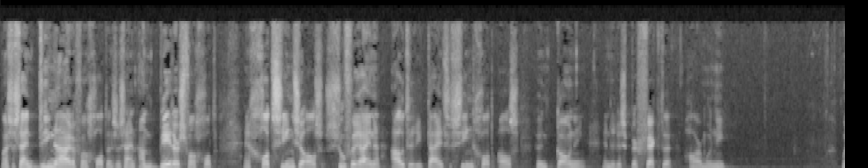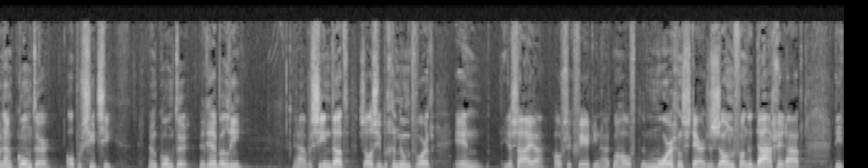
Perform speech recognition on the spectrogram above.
maar ze zijn dienaren van God en ze zijn aanbidders van God. En God zien ze als soevereine autoriteit. Ze zien God als hun koning. En er is perfecte harmonie. Maar dan komt er oppositie. Dan komt er rebellie. Ja, we zien dat, zoals hij genoemd wordt in Jesaja, hoofdstuk 14 uit mijn hoofd, de morgenster, de zoon van de dageraad, die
